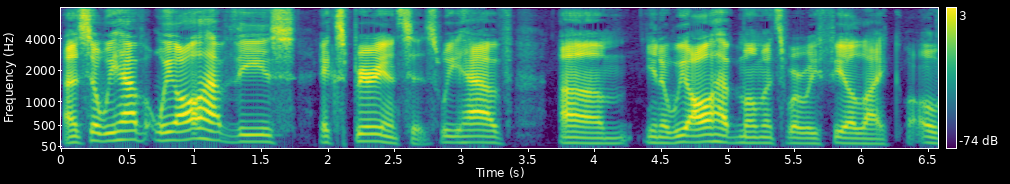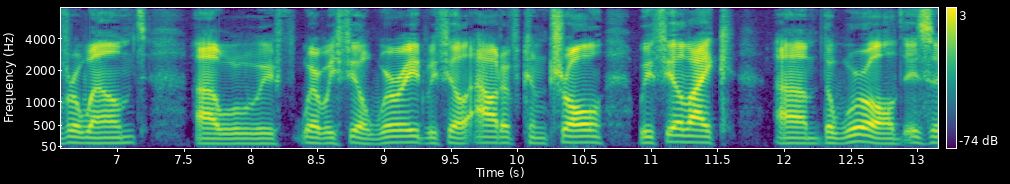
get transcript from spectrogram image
And so we have, we all have these experiences. We have, um, you know, we all have moments where we feel like overwhelmed, uh, where we where we feel worried, we feel out of control, we feel like um, the world is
